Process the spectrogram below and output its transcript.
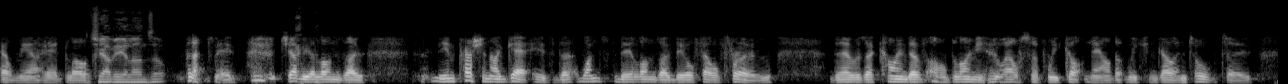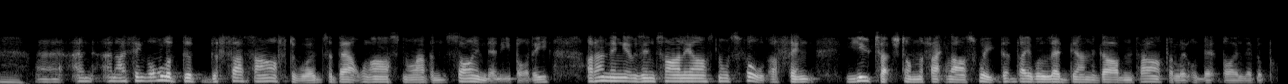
Help me out here, blog. Xabi Alonso. That's it, Xabi Alonso. The impression I get is that once the Alonso deal fell through, there was a kind of oh blimey who else have we got now that we can go and talk to? Mm. uh, and and I think all of the the fuss afterwards about well Arsenal haven't signed anybody I don't think it was entirely Arsenal's fault. I think you touched on the fact last week that they were led down the garden path a little bit by Liverpool.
